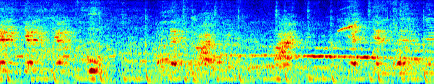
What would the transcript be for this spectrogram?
Get him, get him, get him. Ooh. Next time. All right. Get, get, get, get.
